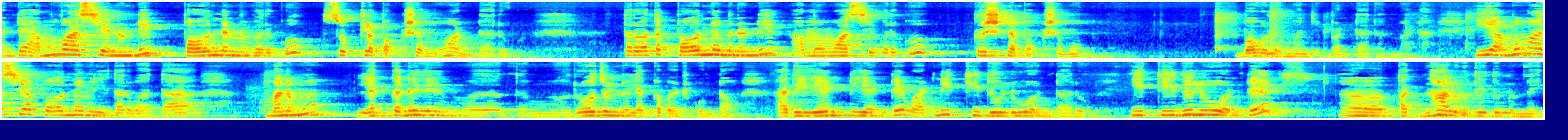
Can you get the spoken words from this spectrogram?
అంటే అమావాస్య నుండి పౌర్ణమి వరకు శుక్లపక్షము అంటారు. తర్వాత పౌర్ణమి నుండి అమావాస్య వరకు కృష్ణపక్షము. బహుళం అని చెప్పి అంటారనమాట ఈ అమావాస్య పౌర్ణమిల తర్వాత మనము లెక్కని రోజులను లెక్క పెట్టుకుంటాం. అది ఏంటి అంటే వాటిని తిథులు అంటారు. ఈ తిథులు అంటే పద్నాలుగు తిథులు ఉన్నాయి.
